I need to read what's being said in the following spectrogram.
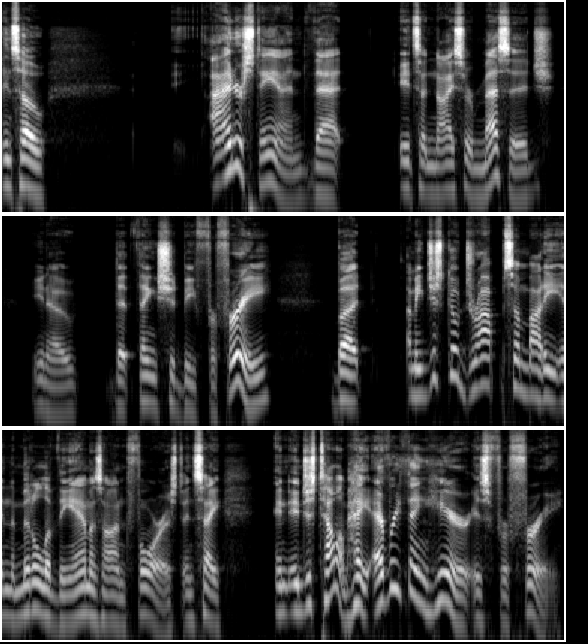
And so I understand that it's a nicer message, you know, that things should be for free, but I mean, just go drop somebody in the middle of the Amazon forest and say, and, and just tell them, hey, everything here is for free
